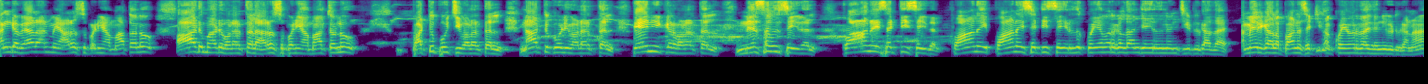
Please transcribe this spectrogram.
அங்க வேளாண்மை அரசு பணியா மாத்தணும். ஆடு மாடு வளர்த்தல் அரசு பணியா மாத்தணும். பட்டுப்பூச்சி வளர்த்தல் நாட்டுக்கோழி வளர்த்தல் தேனீக்கள் வளர்த்தல் நெசவு செய்தல் பானை சட்டி செய்தல். பானை பானை சட்டி செய்யறது குயவர்கள் தான் செய்யறது நினைச்சிட்டு இருக்காத. அமெரிக்கால பானை சட்டி குயவர் தான் செஞ்சுக்கிட்டு இருக்கானா?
